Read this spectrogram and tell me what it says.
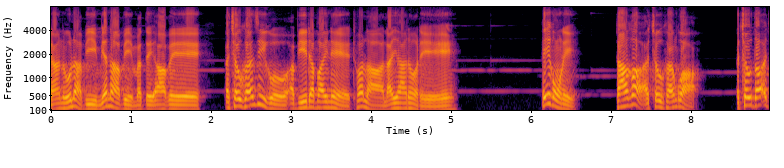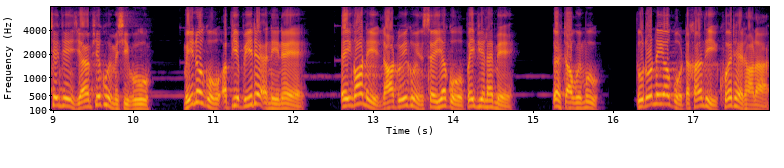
လန်နိုးလာပြီးမျက်နှာပင်မတည်အားပဲအချုပ်ခန်းစီကိုအပြေးတစ်ပိုင်းနဲ့ထွက်လာလိုက်ရတော့တယ်။ဟေးကောင်လေးဒါကအချုပ်ခန်းကွာအချုပ်သားအချင်းချင်းရံဖြစ်ခွင့်မရှိဘူး မင်းတို့ကိုအပြစ်ပေးတဲ့အနေနဲ့အိမ်ကနေလာတွေးခွင့်၁၀ရက်ကိုပိတ်ပြစ်လိုက်မယ်။ကဲတာဝန်မှုသူတို့နှစ်ယောက်ကိုတခန်းစီခွဲထည့်ထားလိုက်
